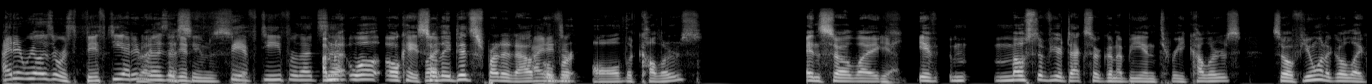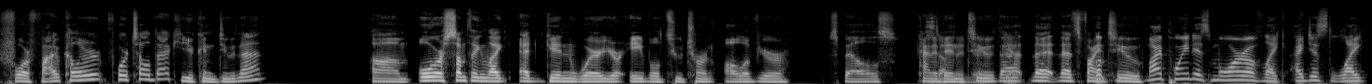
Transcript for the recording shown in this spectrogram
I didn't realize there was fifty. I didn't Right, realize they did seems- fifty for that. Set. I'm not well. Okay, so they did spread it out over do- all the colors, and so like Yeah. if m- most of your decks are going to be in three colors, so if you want to go like four or five color foretell deck, you can do that. Um, or something like Edgin, where you're able to turn all of your spells kind of into into it, that. That that's fine But too. My point is more of like I just like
